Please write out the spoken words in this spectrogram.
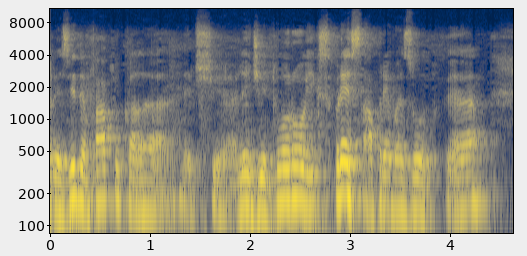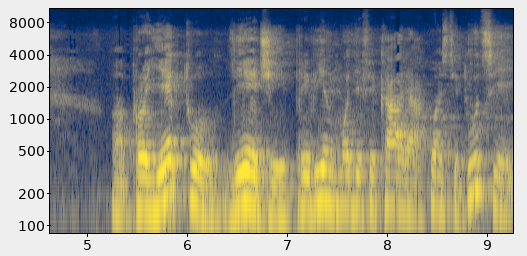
rezidă în faptul că deci, legitorul expres a prevăzut că uh, proiectul legii privind modificarea Constituției,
